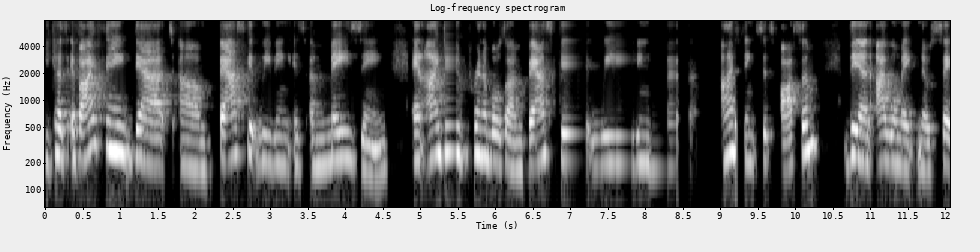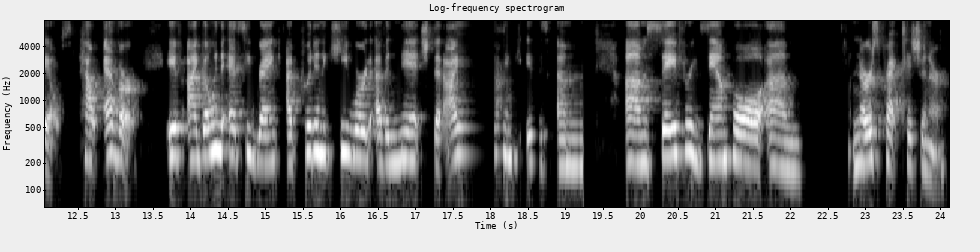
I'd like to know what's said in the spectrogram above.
Because if i think that um, basket weaving is amazing and i do printables on basket weaving i thinks it's awesome then i will make no sales. However if i go into etsy rank i put in a keyword of a niche that i think is um, um say for example um nurse practitioner.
